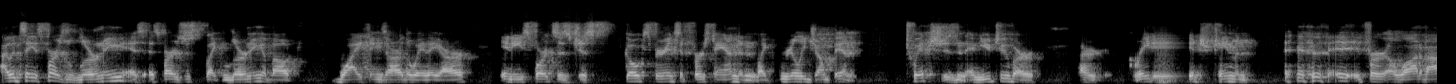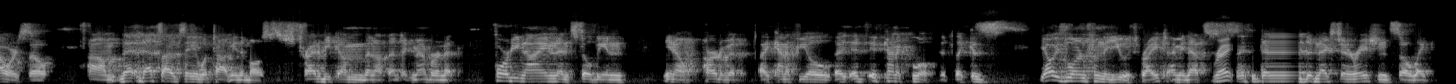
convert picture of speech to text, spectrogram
I would say as far as learning, as, as far as just like learning about why things are the way they are, in esports is just go experience it firsthand and like really jump in. Twitch is, and YouTube are are great entertainment for a lot of hours. So um, that, that's I would say what taught me the most. Just try to become an authentic member, and at 49 and still being you know part of it, I kind of feel it, it's kind of cool. It's like because you always learn from the youth, right? I mean that's right. the, the next generation. So like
